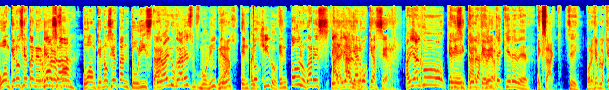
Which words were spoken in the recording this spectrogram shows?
O aunque no sea tan hermosa, o aunque no sea tan turista. Pero hay lugares bonitos. Mira, en, hay chidos. en todos lugares Sí, hay, hay hay algo. algo. que hacer. Hay algo Que que, visitar, que la que gente quiere ver. Exacto. Sí. Por ejemplo, aquí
